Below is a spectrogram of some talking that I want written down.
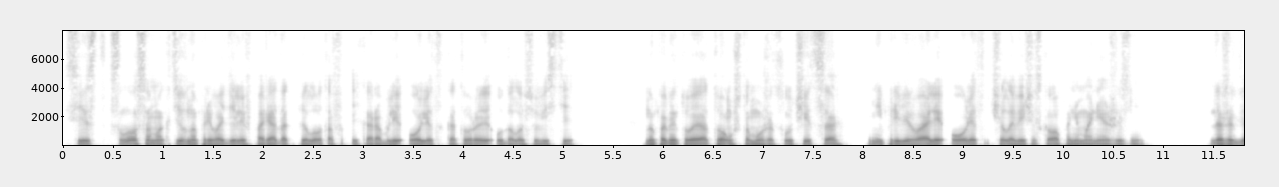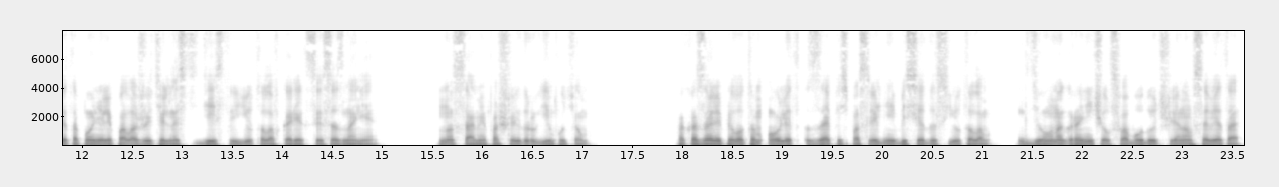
Сист с Лосом активно приводили в порядок пилотов и корабли Олит, которые удалось увести. Но, пометуя о том, что может случиться, не прививали Олит человеческого понимания жизни. Даже где-то поняли положительность действий Ютала в коррекции сознания. Но сами пошли другим путем. Показали пилотам Олит запись последней беседы с Юталом, где он ограничил свободу членам Совета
